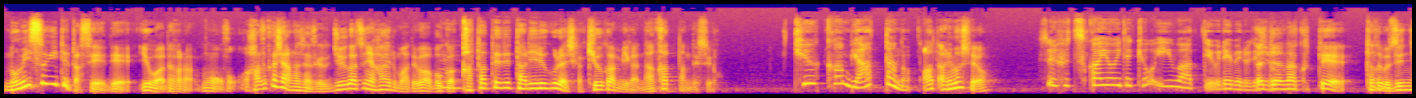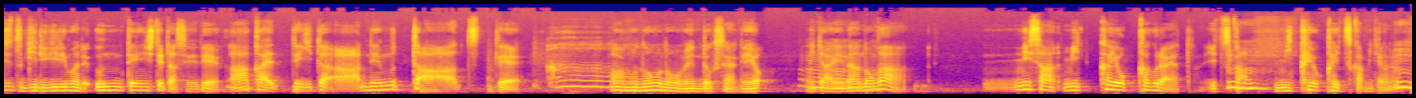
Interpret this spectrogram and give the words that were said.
飲み過ぎてたせいで要はだからもうほ恥ずかしい話なんですけど10月に入るまでは僕は片手で足りるぐらいしか休館日がなかったんですよ。休館日あったの？あありましたよそれ二日酔いで今日いいわっていうレベルでしょ？じゃなくて例えば前日ギリギリまで運転してたせいで「ああ帰ってきた眠った」っつって「あああもう飲むのも面倒くさい寝よ」みたいなのが3日4日ぐらいあった。5日、3日4日5日みたいなの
